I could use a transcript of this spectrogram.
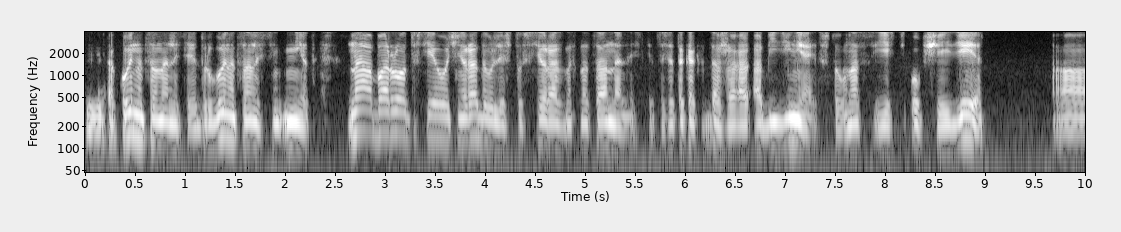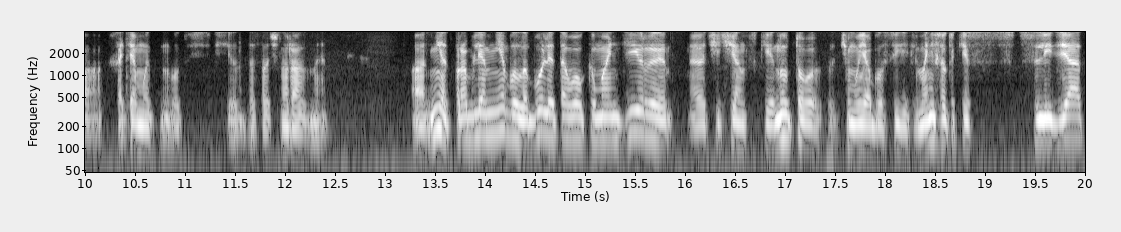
или э, такой национальности, а другой национальности нет. Наоборот, все очень радовались, что все разных национальностей. То есть это как-то даже объединяет, что у нас есть общая идея, а, хотя мы вот все достаточно разные. А, нет, проблем не было. Более того, командиры э, чеченские, ну то, чему я был свидетелем, они все-таки следят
